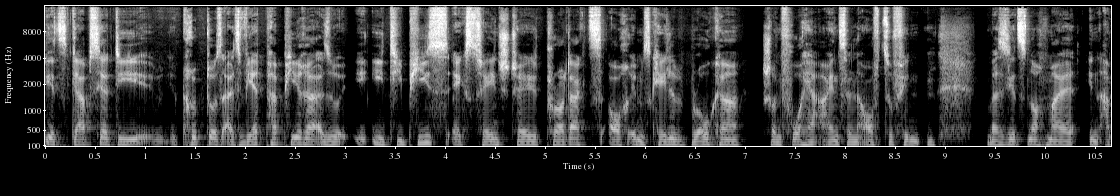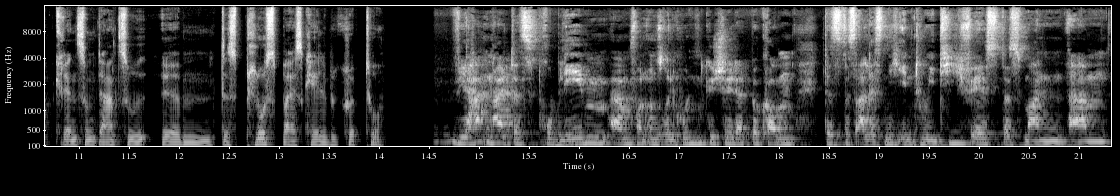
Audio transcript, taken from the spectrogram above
Jetzt gab es ja die Kryptos als Wertpapiere, also ETPs, Exchange Traded Products, auch im Scalable Broker schon vorher einzeln aufzufinden. Was ist jetzt nochmal in Abgrenzung dazu ähm, das Plus bei Scalable Crypto? Wir hatten halt das Problem ähm, von unseren Kunden geschildert bekommen, dass das alles nicht intuitiv ist, dass man ähm,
